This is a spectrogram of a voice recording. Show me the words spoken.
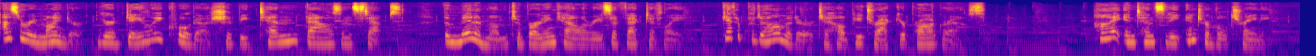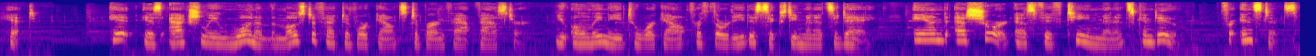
As a reminder, your daily quota should be 10,000 steps, the minimum to burning calories effectively. Get a pedometer to help you track your progress. High intensity interval training, HIIT. HIIT is actually one of the most effective workouts to burn fat faster. You only need to work out for 30 to 60 minutes a day, and as short as 15 minutes can do. For instance,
